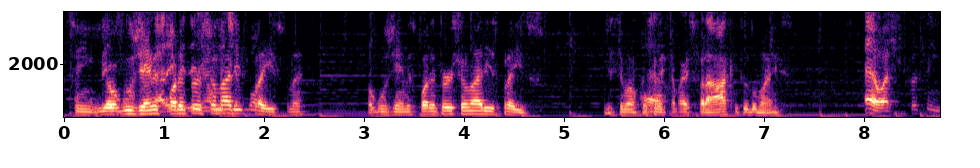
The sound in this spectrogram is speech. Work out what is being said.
Sim, e alguns GMs cara, podem torcer o nariz é pra isso, né? Alguns GMs podem torcer o nariz pra isso. De ser uma É. conferência mais fraca e tudo mais. É, eu acho que, tipo assim,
